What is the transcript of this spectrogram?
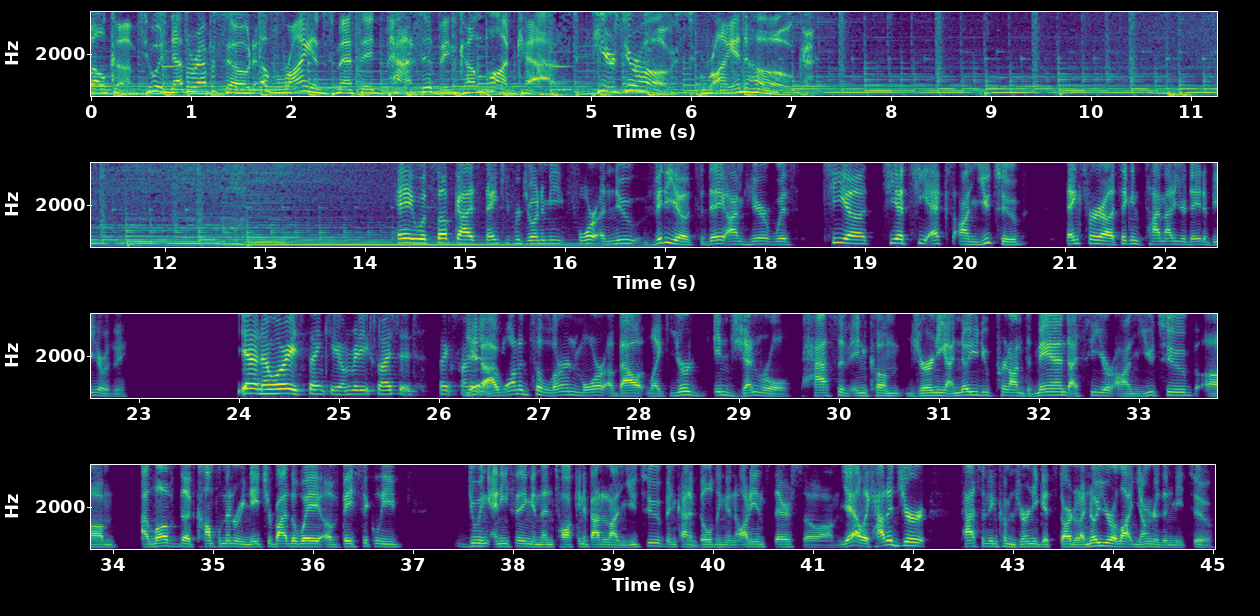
Welcome to another episode of Ryan's Method Passive Income Podcast. Here's your host, Ryan Hogue. Hey, what's up, guys? Thank you for joining me for a new video. Today, I'm here with Tia, Tia TX on YouTube. Thanks for uh, taking time out of your day to be here with me. Yeah, no worries. Thank you. I'm really excited. Thanks for Yeah, I wanted to learn more about like your in general passive income journey. I know you do print on demand. I see you're on YouTube. Um, I love the complementary nature, by the way, of basically doing anything and then talking about it on YouTube and kind of building an audience there. So um, yeah, like how did your passive income journey get started? I know you're a lot younger than me too.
